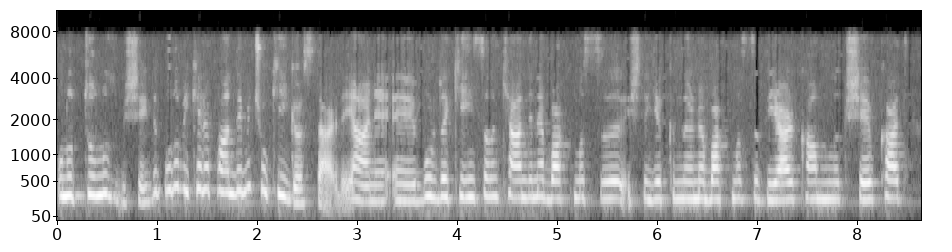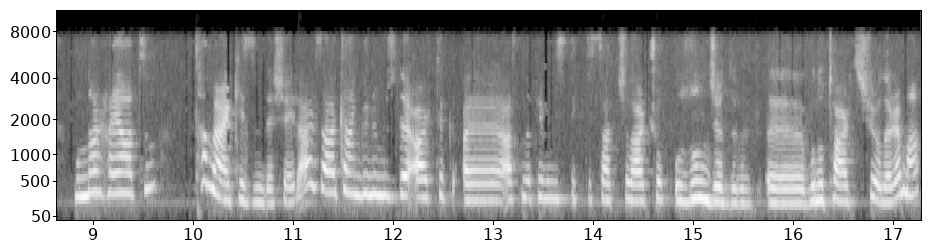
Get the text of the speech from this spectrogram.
unuttuğumuz bir şeydi. Bunu bir kere pandemi çok iyi gösterdi. Yani e, buradaki insanın kendine bakması, işte yakınlarına bakması, diğer kamlık, şefkat bunlar hayatın tam merkezinde şeyler. Zaten günümüzde artık e, aslında feminist iktisatçılar çok uzuncadır e, bunu tartışıyorlar ama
